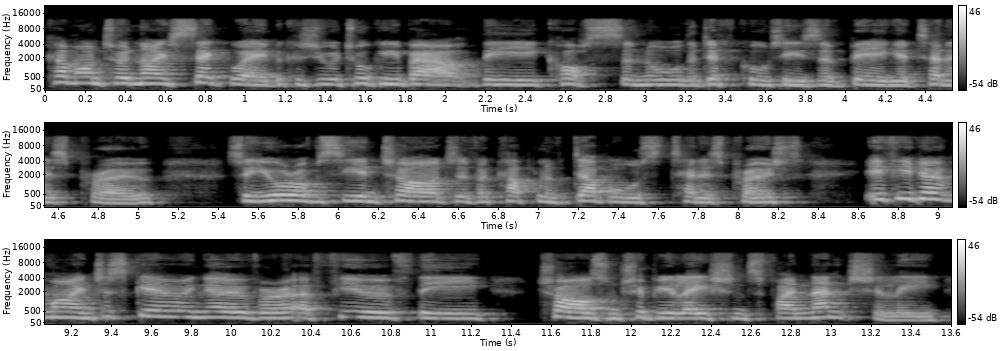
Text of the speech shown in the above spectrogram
come on to a nice segue because you were talking about the costs and all the difficulties of being a tennis pro. So you're obviously in charge of a couple of doubles tennis pros. If you don't mind, just going over a few of the trials and tribulations financially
